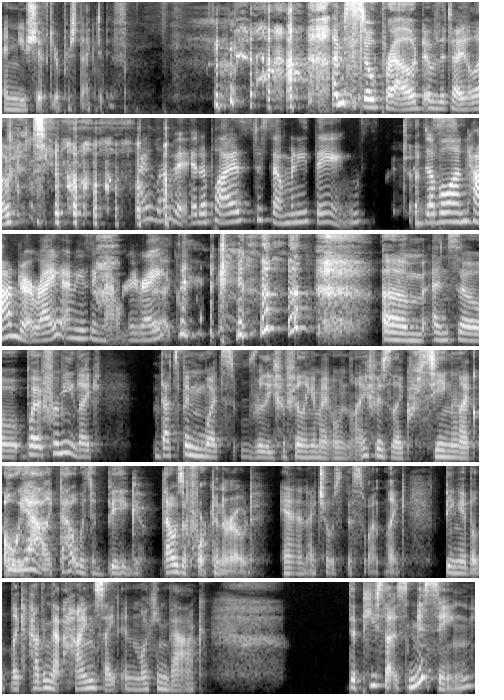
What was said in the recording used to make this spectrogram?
and you shift your perspective. I'm so proud of the title of it. I love it. It applies to so many things. Double entendre right? I'm using that word right? Exactly. um and so but for me like that's been what's really fulfilling in my own life is like seeing like oh yeah like that was a big that was a fork in the road and i chose this one. Like being able like having that hindsight and looking back the piece that is missing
